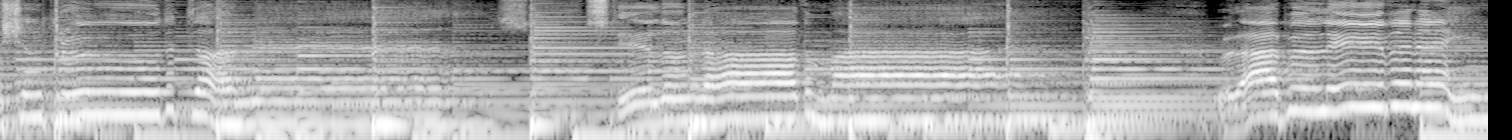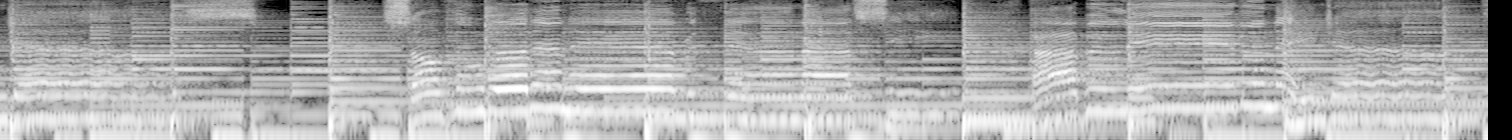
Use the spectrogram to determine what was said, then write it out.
pushing through the darkness, still another mile. But I believe in angels, something good in everything I see. I believe in angels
